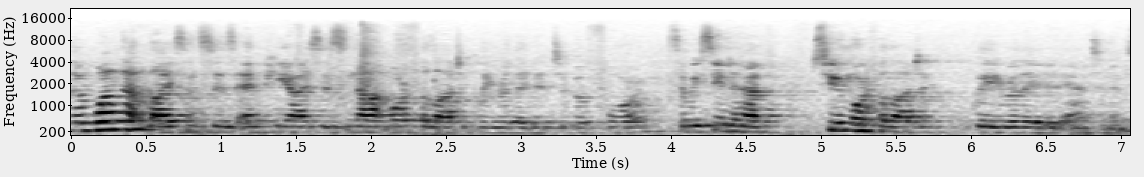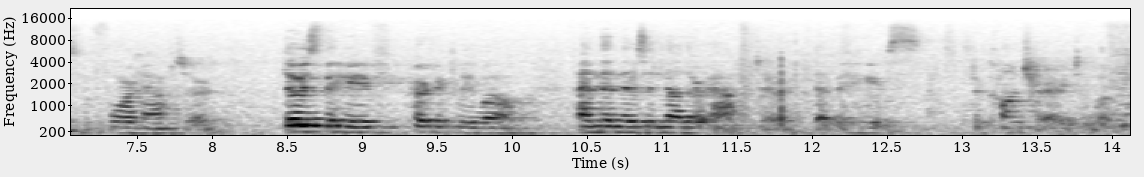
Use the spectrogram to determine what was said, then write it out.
the one that licenses NPIs is not morphologically related to before. So we seem to have two morphologically related antonyms before and after. Those behave perfectly well. And then there's another after that behaves contrary to what we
